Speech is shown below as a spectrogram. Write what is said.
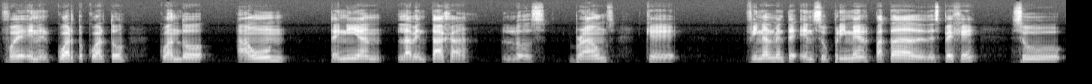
fue en el cuarto cuarto cuando aún tenían la ventaja los Browns que finalmente en su primer patada de despeje su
